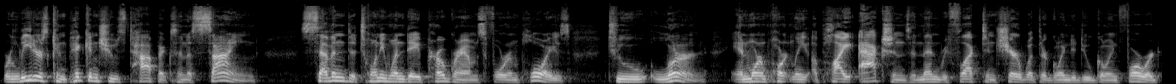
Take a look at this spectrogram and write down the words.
where leaders can pick and choose topics and assign seven to 21 day programs for employees to learn and, more importantly, apply actions and then reflect and share what they're going to do going forward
